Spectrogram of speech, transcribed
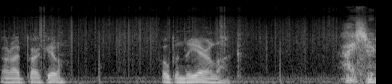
All right, Parkhill. Open the airlock. Aye, sir.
